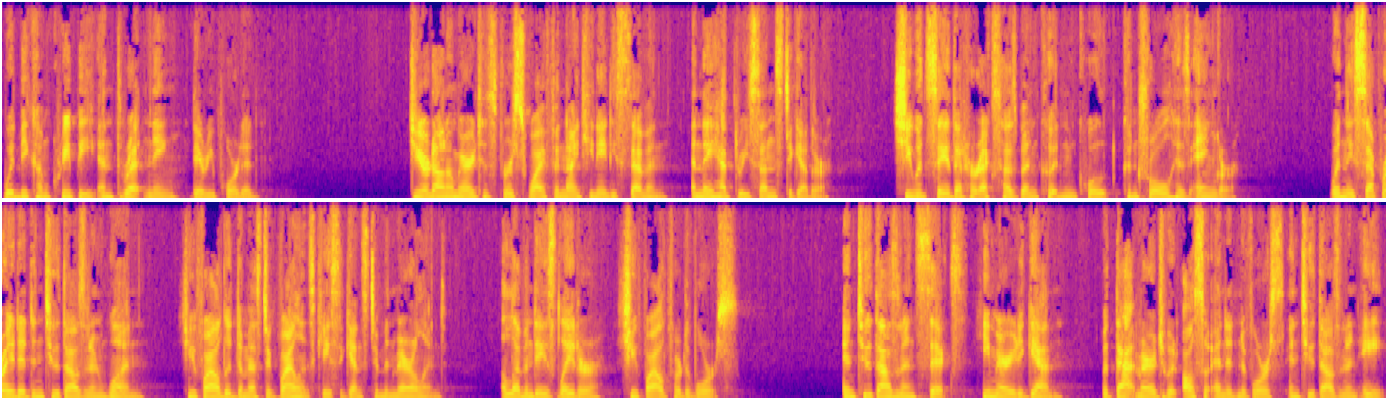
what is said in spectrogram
would become creepy and threatening, they reported. Giordano married his first wife in 1987, and they had three sons together. She would say that her ex husband couldn't, quote, control his anger. When they separated in 2001, she filed a domestic violence case against him in Maryland. Eleven days later, she filed for divorce. In 2006, he married again, but that marriage would also end in divorce in 2008.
